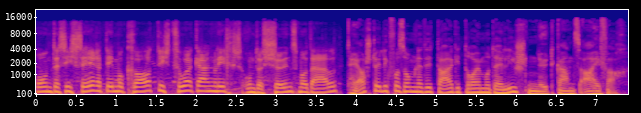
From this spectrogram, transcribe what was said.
Und es ist sehr demokratisch zugänglich und ein schönes Modell. Die Herstellung von so einem detailgetreuen Modell ist nicht ganz einfach.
